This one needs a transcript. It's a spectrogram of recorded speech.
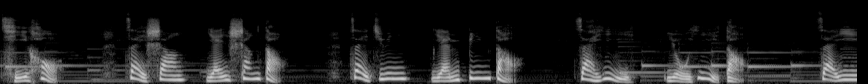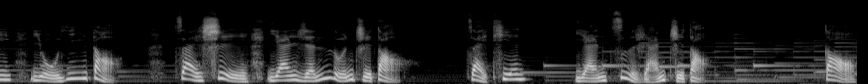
其后，在商言商道，在军言兵道，在义有义道，在医有医道，在世言人伦之道，在天言自然之道。道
